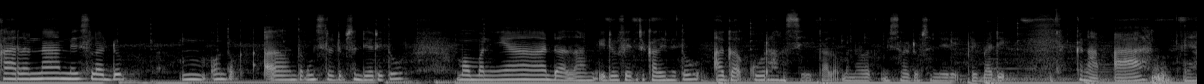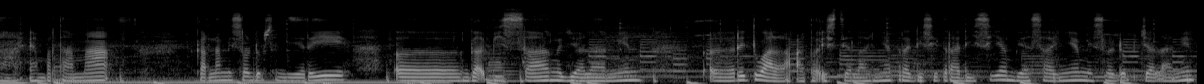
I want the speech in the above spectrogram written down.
Karena Miss Ledup um, untuk uh, untuk Miss Ledup sendiri tuh momennya dalam Idul Fitri kali ini tuh agak kurang sih kalau menurut Miss Redup sendiri pribadi. Kenapa? Ya, yang pertama karena Miss Redup sendiri eh, nggak bisa ngejalanin uh, ritual atau istilahnya tradisi-tradisi yang biasanya Miss Redup jalanin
